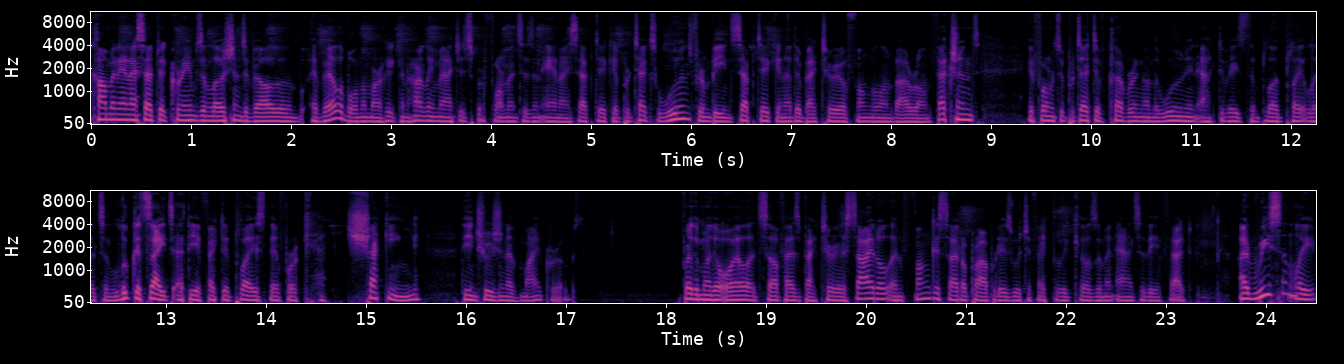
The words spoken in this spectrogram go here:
Common antiseptic creams and lotions available, available in the market can hardly match its performance as an antiseptic. It protects wounds from being septic and other bacterial, fungal, and viral infections. It forms a protective covering on the wound and activates the blood platelets and leukocytes at the affected place, therefore checking the intrusion of microbes. Furthermore, the oil itself has bactericidal and fungicidal properties, which effectively kills them and adds to the effect. I recently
